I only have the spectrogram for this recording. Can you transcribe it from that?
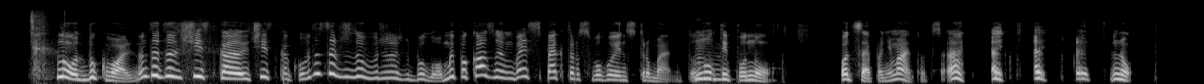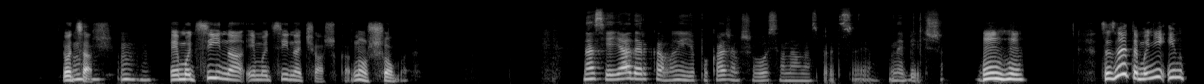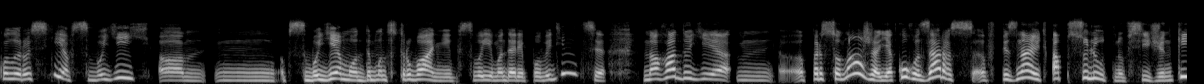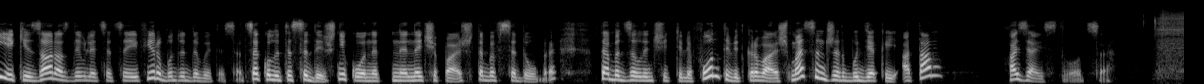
Ну, от буквально. Ну, це, це чистка, чистка куб. Ну, це вже, вже ж було. Ми показуємо весь спектр свого інструменту. Ну, типу, ну, оце, понімаєте? Оце. Ай, ай, ай, ай. Ну, Оця угу, ж угу. емоційна емоційна чашка. Ну, що ми? У нас є ядерка, ми її покажемо, що ось вона у нас працює не більше. Угу. Це знаєте, мені інколи Росія в своїй ем, в своєму демонструванні, в своїй модері поведінці нагадує е, персонажа, якого зараз впізнають абсолютно всі жінки, які зараз дивляться цей ефір і будуть дивитися. Це коли ти сидиш, нікого не, не, не чіпаєш, в тебе все добре, в тебе дзеленчить телефон, ти відкриваєш месенджер будь-який, а там хазяйство. Оце.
